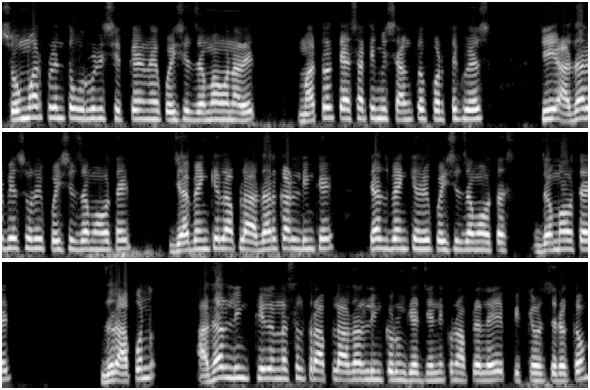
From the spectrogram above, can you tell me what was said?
सोमवारपर्यंत उर्वरित शेतकऱ्यांना हे पैसे जमा होणार आहेत. मात्र त्यासाठी मी सांगतो प्रत्येक वेळेस की आधार बेसवर हे पैसे जमा होत आहेत. ज्या बँकेला आपलं आधार कार्ड लिंक आहे त्याच बँकेवर हे पैसे जमा होत अस जमा होत आहेत. जर आपण आधार लिंक केलं नसेल तर आपलं आधार लिंक करून घ्या जेणेकरून आपल्याला हे पीक विम्याची रक्कम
